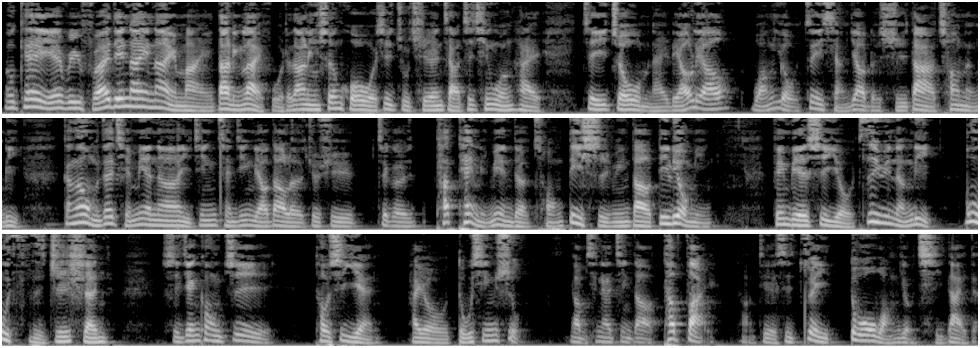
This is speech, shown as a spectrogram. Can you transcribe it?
OK，Every、Friday night night，my 大龄 life，我的大龄生活，我是主持人贾志清文海。这一周我们来聊聊网友最想要的十大超能力。刚刚我们在前面呢，已经曾经聊到了，就是这个 Top Ten 里面的从第十名到第六名，分别是有自愈能力、不死之身、时间控制、透视眼。还有读心术，那我们现在进到 Top Five 啊，这也是最多网友期待的。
